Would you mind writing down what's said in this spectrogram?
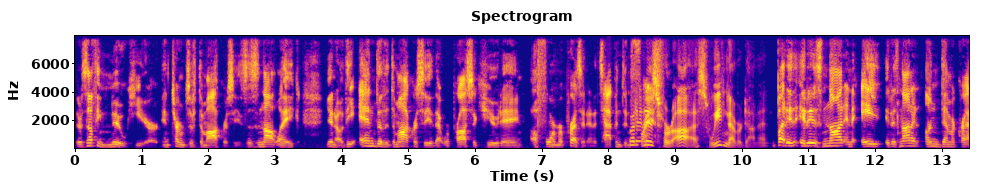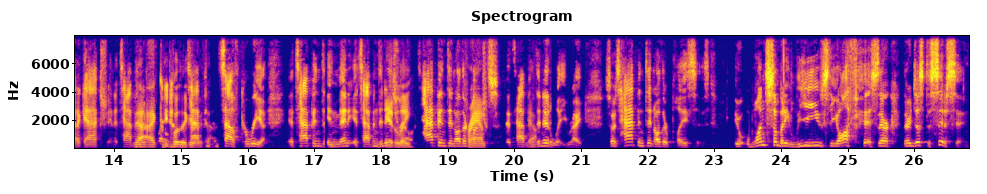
There's nothing new here in terms of democracies. This is not like, you know, the end of the democracy that we're prosecuting a former president. It's happened in France, but France. it is for us. We've never done it. But it, it is not an a it is not an undemocratic action. It's happened yeah, in I France. completely it's agree happened with that. in South Korea. It's happened in many it's happened in Italy, Israel. It's happened in other France. countries. It's happened Yeah. in Italy, right? So it's happened in other places. Once somebody leaves the office, they're they're just a citizen,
